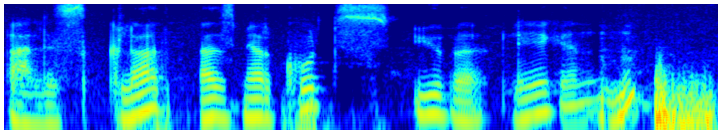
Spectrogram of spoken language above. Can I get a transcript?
Alles klar, lass mir kurz überlegen. Mhm.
